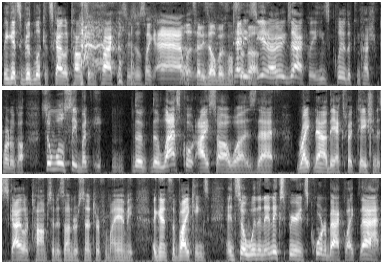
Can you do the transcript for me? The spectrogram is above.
he gets a good look at Skylar Thompson in practice. He's just like, ah, listen, Teddy's elbow's not so Teddy's, bad. you know, exactly. He's cleared the concussion protocol. So we'll see. But he, the the last quote I saw was that right now the expectation is Skylar Thompson is under center for Miami against the Vikings. And so with an inexperienced quarterback like that,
